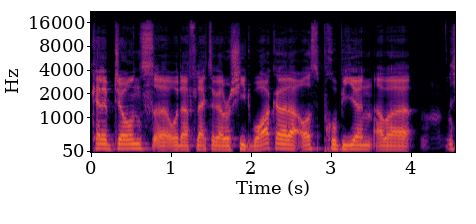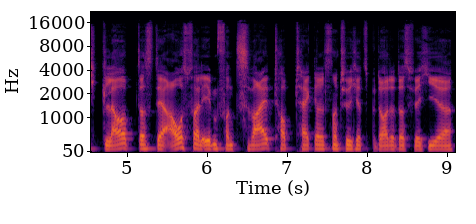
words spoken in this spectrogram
Caleb Jones äh, oder vielleicht sogar Rashid Walker da ausprobieren, aber ich glaube, dass der Ausfall eben von zwei Top-Tackles natürlich jetzt bedeutet, dass wir hier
